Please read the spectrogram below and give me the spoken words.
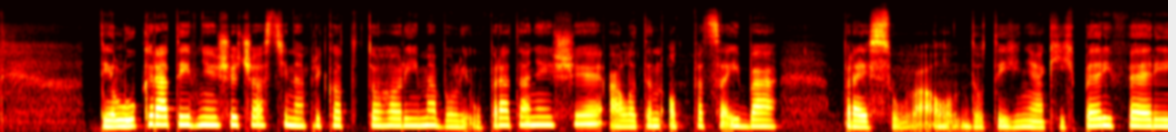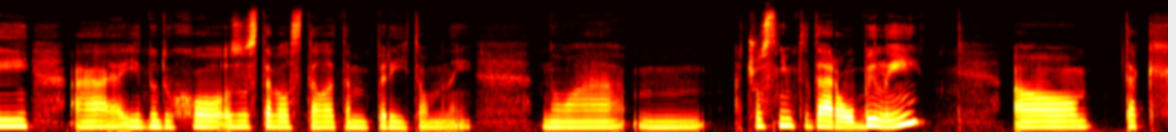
tie lukratívnejšie časti napríklad toho Ríma boli upratanejšie, ale ten odpad sa iba presúval do tých nejakých periférií a jednoducho zostával stále tam prítomný. No a, mm, a čo s ním teda robili, uh, tak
